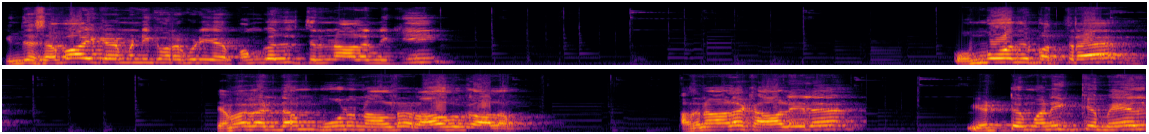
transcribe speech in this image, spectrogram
இந்த செவ்வாய்க்கிழமை அன்னைக்கு வரக்கூடிய பொங்கல் திருநாள் அன்னைக்கு ஒன்பது பத்திர யமகண்டம் மூணு நாலரை ராகு காலம். அதனால காலையில எட்டு மணிக்கு மேல்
